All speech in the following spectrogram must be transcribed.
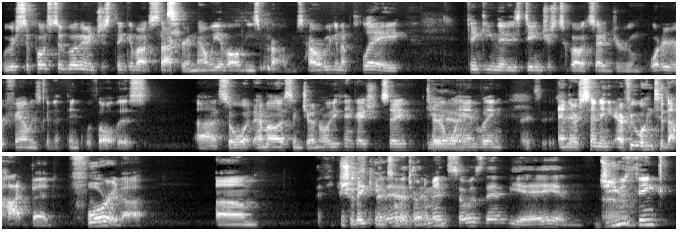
We were supposed to go there and just think about soccer, and now we have all these problems. How are we going to play thinking that it's dangerous to go outside your room? What are your families going to think with all this? Uh, so, what MLS in general? You think I should say terrible Yeah. handling, and they're sending everyone to the hotbed, Florida. Um, I think should they cancel the bananas. I mean, tournament? so is the NBA. And do you um, think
